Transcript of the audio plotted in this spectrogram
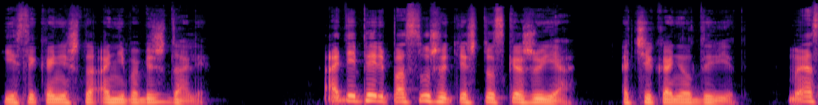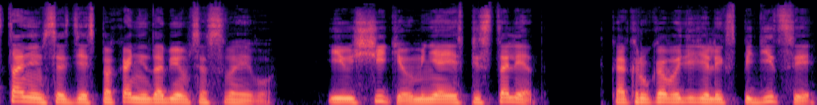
если, конечно, они побеждали. «А теперь послушайте, что скажу я», — отчеканил Дэвид. «Мы останемся здесь, пока не добьемся своего. И ищите, у меня есть пистолет. Как руководитель экспедиции,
